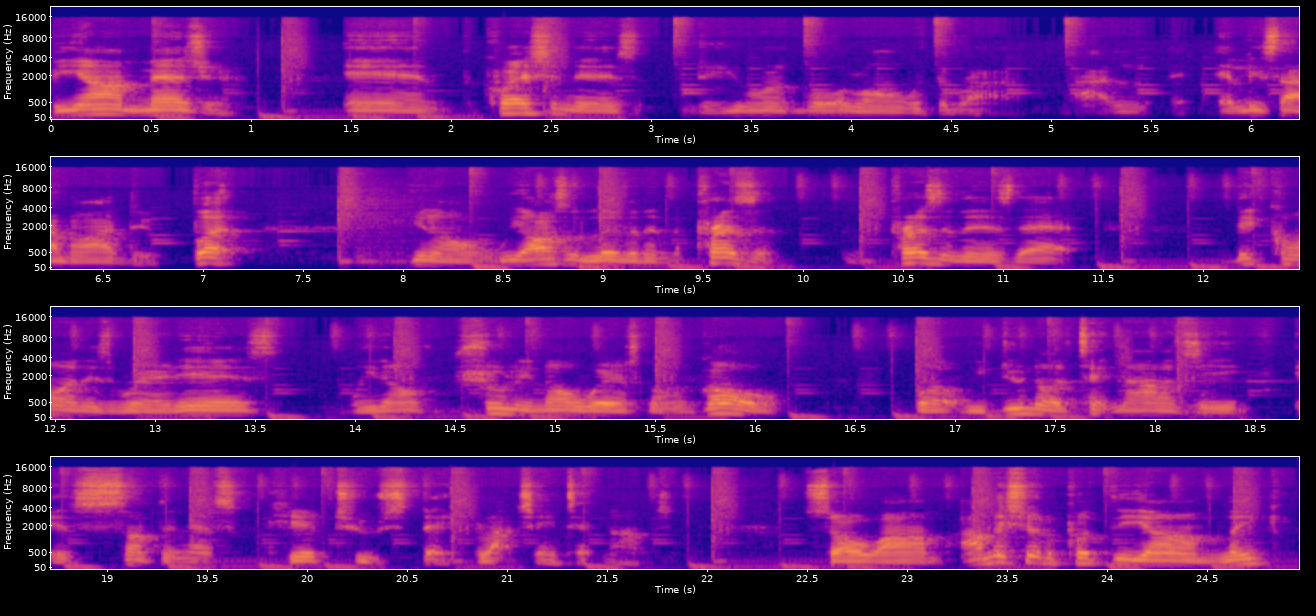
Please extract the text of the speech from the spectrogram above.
beyond measure. And the question is do you want to go along with the ride? I, at least I know I do. But you know, we also living in the present. The present is that Bitcoin is where it is. We don't truly know where it's going to go, but we do know the technology is something that's here to stay. Blockchain technology. So um, I'll make sure to put the um, link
